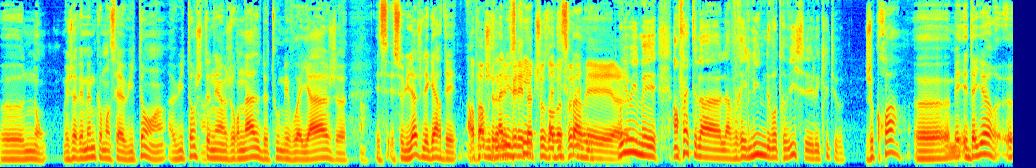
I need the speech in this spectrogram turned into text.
Euh, non. Mais j'avais même commencé à 8 ans. hein. À 8 ans, je tenais un journal de tous mes voyages. euh, Et c- celui-là, je l'ai gardé. En Enfin, revanche, vous le avez fait des manuscrit tas de choses dans a votre vie, mais, euh, Oui, oui, mais en fait, la, la vraie ligne de votre vie, c'est l'écriture. Je crois. Euh, mais, et d'ailleurs. euh,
